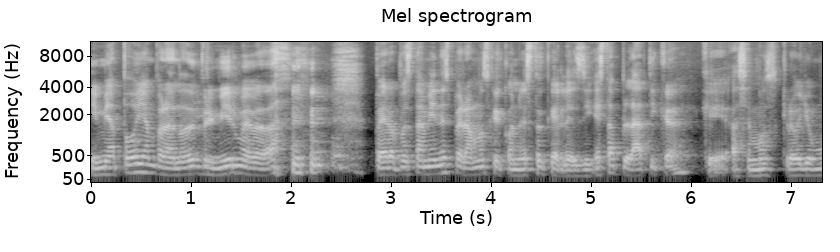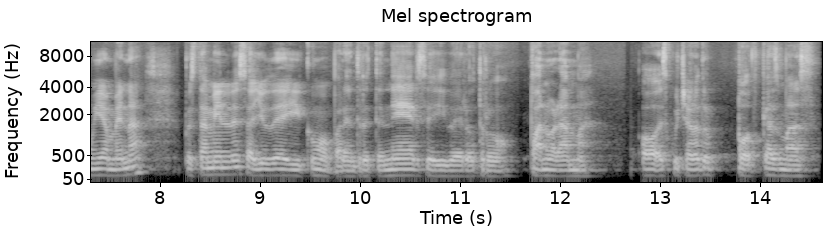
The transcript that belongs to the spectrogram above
y me apoyan para no deprimirme, ¿verdad? Pero pues también esperamos que con esto que les diga, esta plática que hacemos, creo yo, muy amena, pues también les ayude ahí como para entretenerse y ver otro panorama o escuchar otro podcast más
